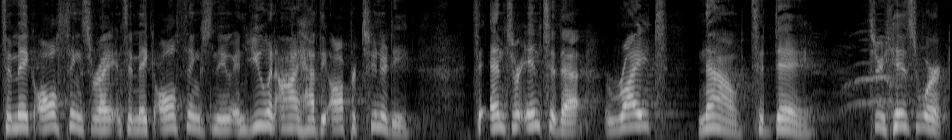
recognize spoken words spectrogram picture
to make all things right and to make all things new. And you and I have the opportunity to enter into that right now, today, through His work.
